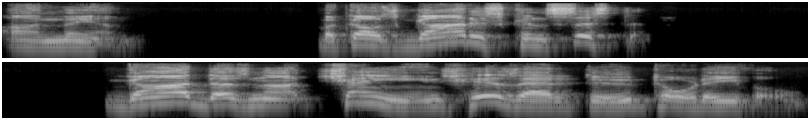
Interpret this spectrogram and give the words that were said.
on them because God is consistent. God does not change his attitude toward evil,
